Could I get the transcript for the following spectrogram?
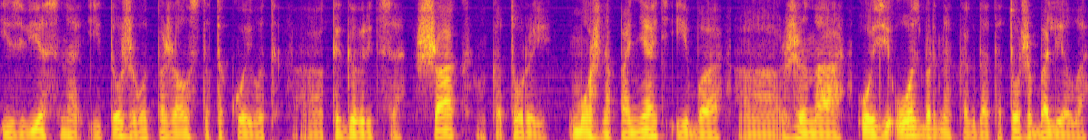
известно. И тоже вот, пожалуйста, такой вот, э, как говорится, шаг, который можно понять, ибо жена Ози Осборна когда-то тоже болела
